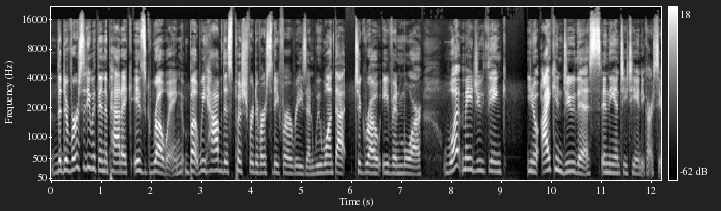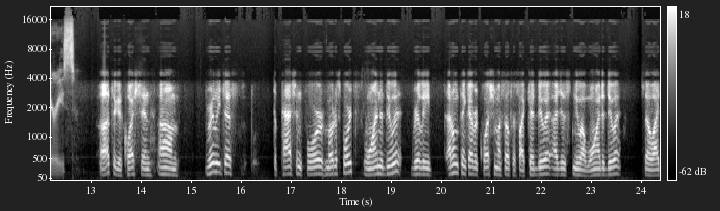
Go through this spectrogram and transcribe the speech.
the diversity within the paddock is growing, but we have this push for diversity for a reason. We want that to grow even more. What made you think you know, I can do this in the NTT IndyCar Series? Uh, that's a good question. Um, really, just the passion for motorsports, wanting to do it. Really, I don't think I ever questioned myself if I could do it. I just knew I wanted to do it, so I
